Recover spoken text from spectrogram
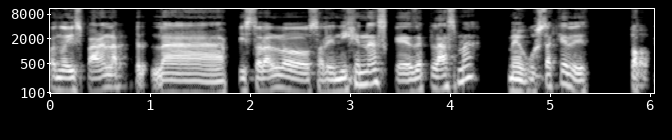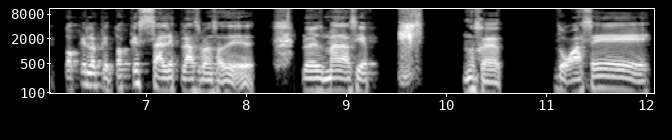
cuando disparan la, la, pistola a los alienígenas, que es de plasma, me gusta que toque, lo que toque, sale plasma, o sea, de, lo desmadra así, o sea, lo hace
